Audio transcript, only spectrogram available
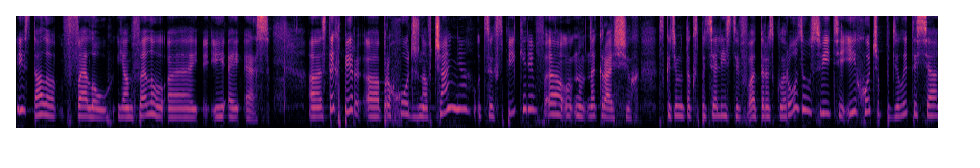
і стала fellow, young fellow EAS. Е, З тих пір е, проходжу навчання у цих спікерів, е, ну, найкращих, скажімо так, спеціалістів атеросклерозу у світі, і хочу поділитися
